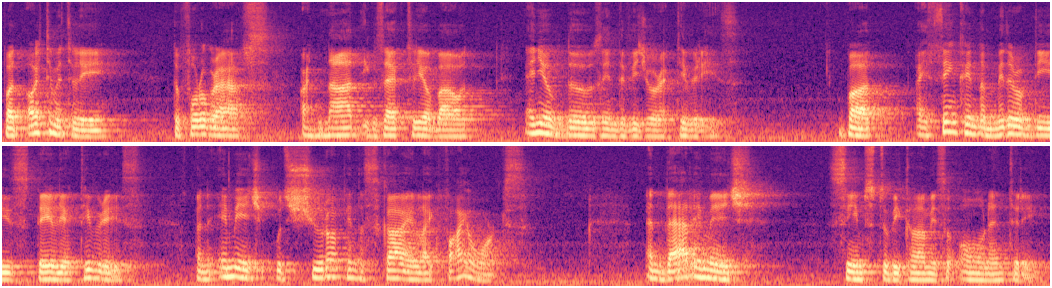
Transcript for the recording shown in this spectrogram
but ultimately, the photographs are not exactly about any of those individual activities. But I think in the middle of these daily activities, an image would shoot up in the sky like fireworks. And that image seems to become its own entity,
